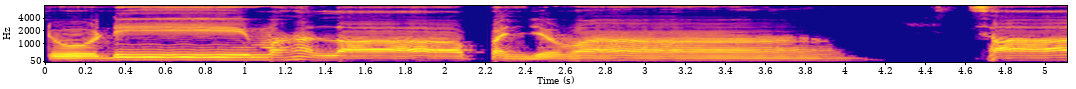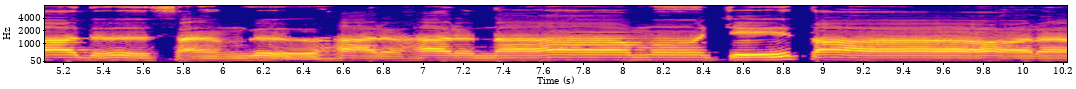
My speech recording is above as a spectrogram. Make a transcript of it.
ਟੋਡੀ ਮਹਲਾ ਪੰਜਵਾਂ। ਸਾਧ ਸੰਗ ਹਰ ਹਰ ਨਾਮ ਚੇਤਾਰਾ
